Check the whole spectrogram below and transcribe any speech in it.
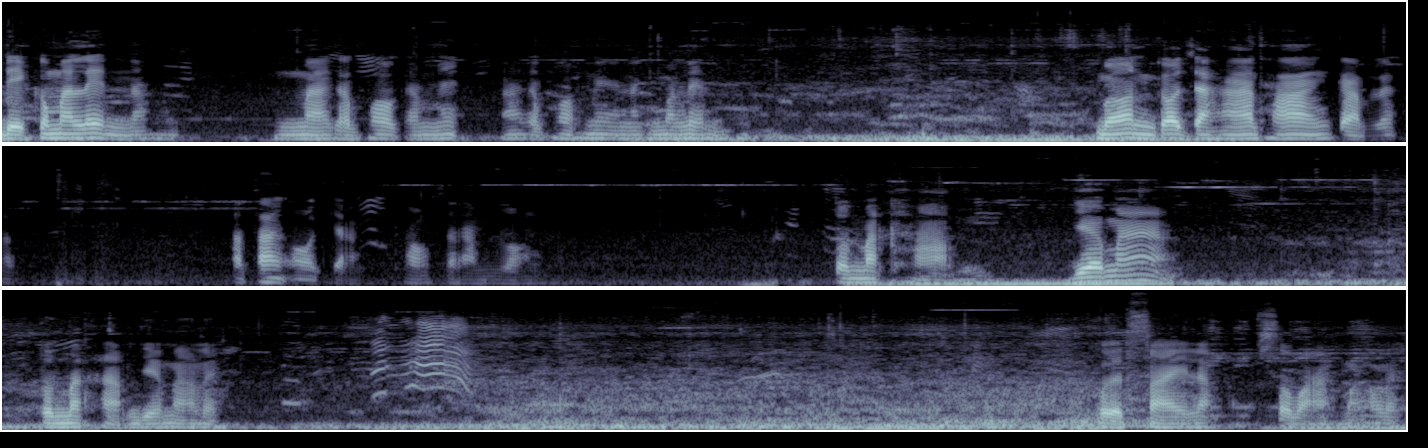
เด็กก็มาเล่นนะ มากับพ่อกับแม่ มากับพ่อแม่แล้วก็มาเล่น มื่อนก็จะหาทางกลับแล้วครับหาทางออกจากท้องสนามหลวง ต้นมะขาม เยอะมาก ต้นมะขามเยอะมากเลย เปิดไฟแล้วสว่างมากเลย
